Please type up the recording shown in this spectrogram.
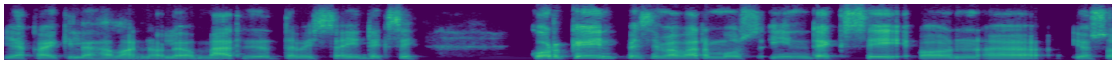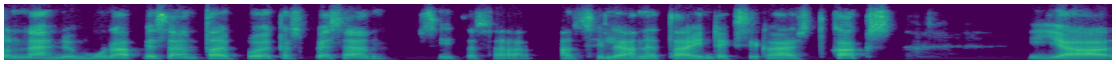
ja kaikille havainnoille on määriteltävissä indeksi. Korkein pesimävarmuusindeksi on, jos on nähnyt munapesän tai poikaspesän, siitä saa, sille annetaan indeksi 82. Ja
